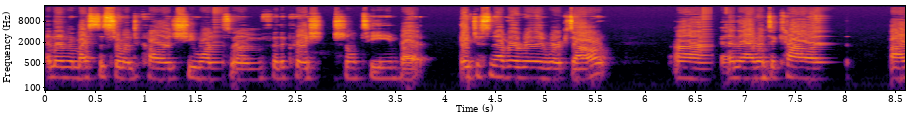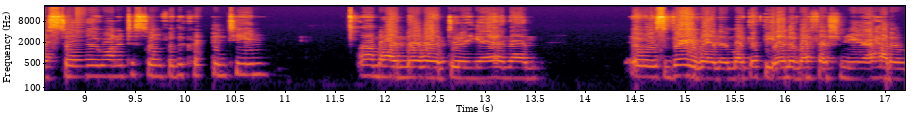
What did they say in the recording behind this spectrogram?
and then when my sister went to college, she wanted to swim for the Croatian national team, but it just never really worked out. Uh, and then I went to Cal, I still really wanted to swim for the Croatian team, um, but I had no way of doing it. And then it was very random. Like at the end of my freshman year, I had a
